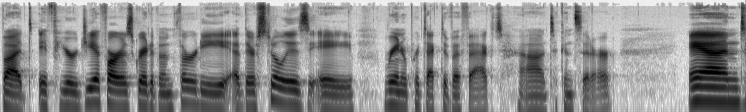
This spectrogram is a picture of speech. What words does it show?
But if your GFR is greater than 30, uh, there still is a renoprotective effect uh, to consider. And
